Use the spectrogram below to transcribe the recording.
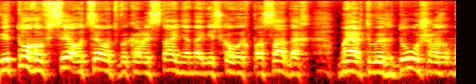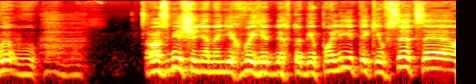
Від того все оце от використання на військових посадах мертвих душ, роз- розміщення на них вигідних тобі політиків, все це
